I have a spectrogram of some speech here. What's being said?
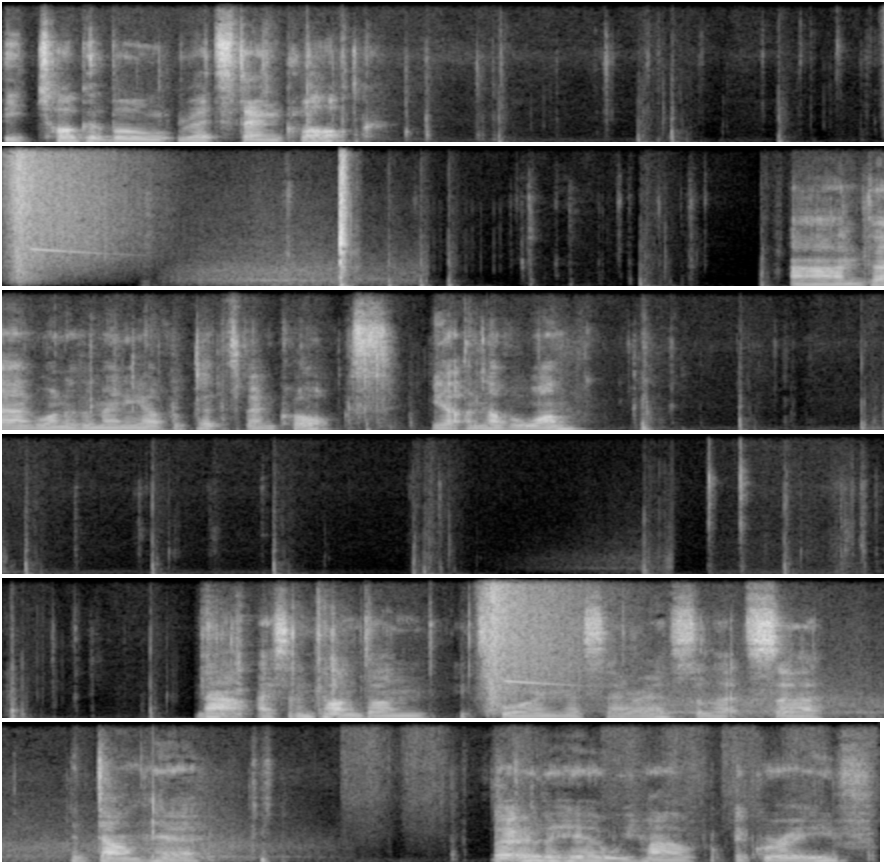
the toggleable redstone clock. And then one of the many other redstone clocks, yet another one. Now, I think I'm done exploring this area, so let's uh, down here. So over here we have a grave,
